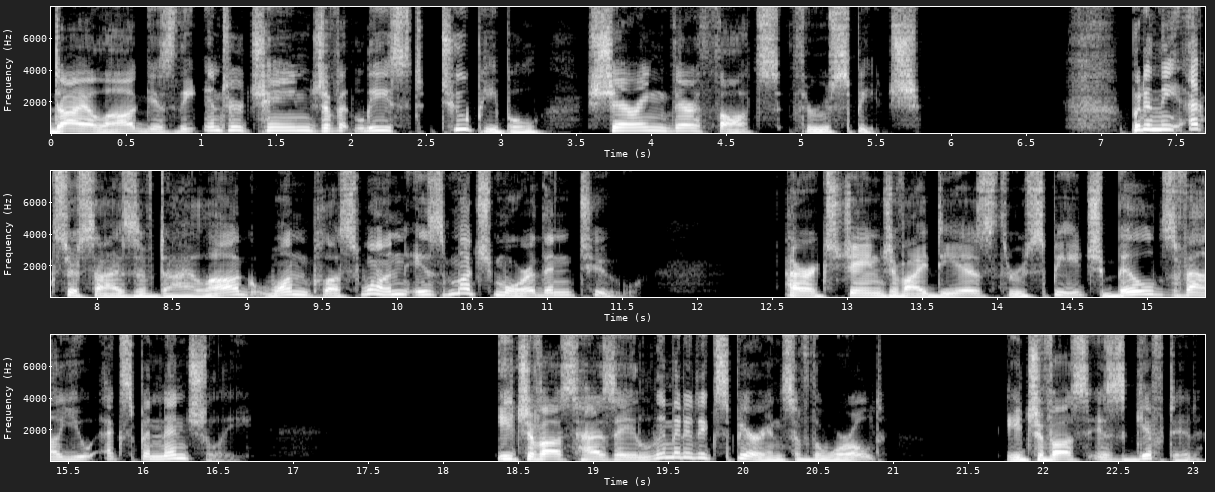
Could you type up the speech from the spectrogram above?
Dialogue is the interchange of at least two people sharing their thoughts through speech. But in the exercise of dialogue, one plus one is much more than two. Our exchange of ideas through speech builds value exponentially. Each of us has a limited experience of the world. Each of us is gifted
